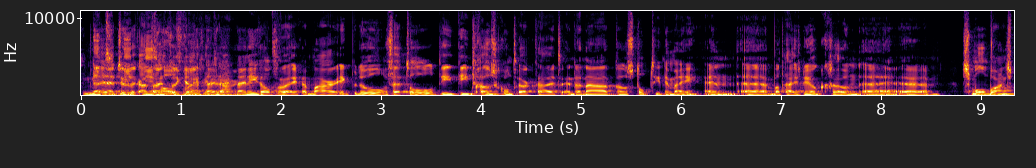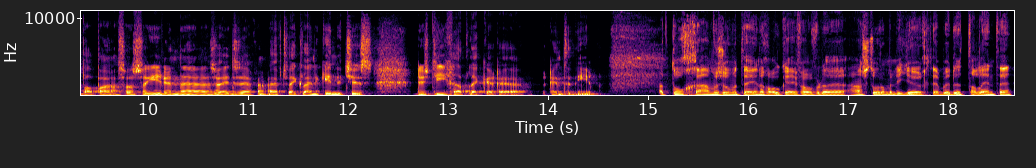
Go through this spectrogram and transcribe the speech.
Niet, nee, natuurlijk. Niet, niet uiteindelijk, halverwege nee, nee, nee, niet halverwege. Maar ik bedoel, Vettel die dient gewoon zijn contract uit. En daarna dan stopt hij ermee. En eh wat hij is nu ook gewoon eh, eh, small barns papa, zoals ze hier in eh, Zweden zeggen. Hij heeft twee kleine kindertjes. Dus die gaat lekker eh, rentenieren. Maar toch gaan we zo meteen nog ook even over de aanstormende jeugd hebben, de talenten.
